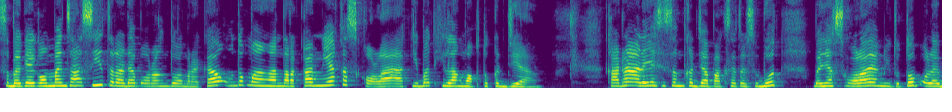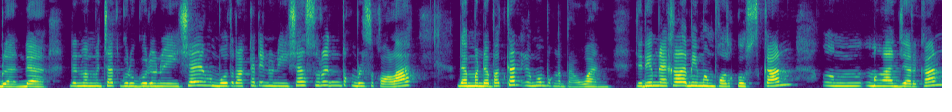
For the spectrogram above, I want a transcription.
sebagai kompensasi terhadap orang tua mereka untuk mengantarkannya ke sekolah akibat hilang waktu kerja. Karena adanya sistem kerja paksa tersebut, banyak sekolah yang ditutup oleh Belanda dan memecat guru-guru Indonesia yang membuat rakyat Indonesia sulit untuk bersekolah dan mendapatkan ilmu pengetahuan. Jadi mereka lebih memfokuskan um, mengajarkan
